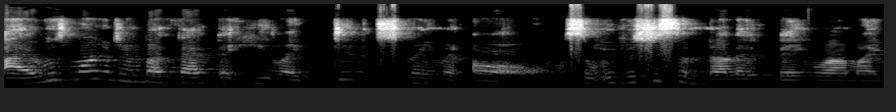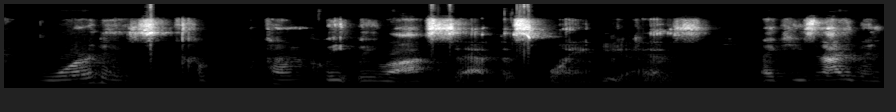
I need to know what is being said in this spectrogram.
I was more concerned about the fact that he like didn't scream at all. So it was just another thing where I'm like, Ward is co- completely lost at this point Yeah. because like he's not even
